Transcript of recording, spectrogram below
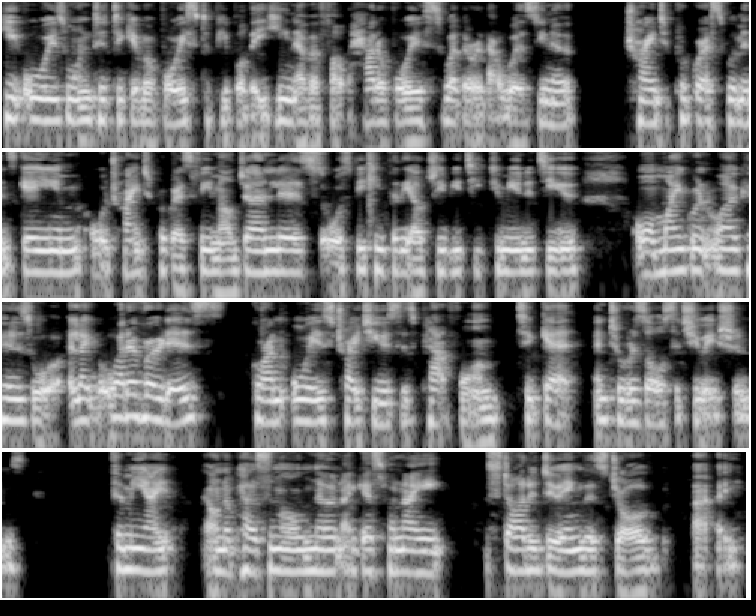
he always wanted to give a voice to people that he never felt had a voice, whether that was, you know, trying to progress women's game or trying to progress female journalists or speaking for the LGBT community or migrant workers or like whatever it is, Grant always tried to use his platform to get and to resolve situations. For me, I, on a personal note, I guess when I started doing this job, I,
